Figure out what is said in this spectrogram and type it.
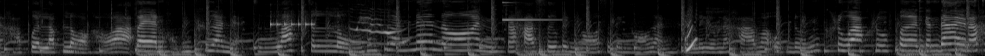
นะคะเฟิร์นรับรองค่ะว่าแฟนของเพื่อนๆเนี่ยจะรักจะหลงเพื่อนๆแน่นอนนะคะ ซื้อไปง้อซื้อไปง้อกันอย่าลืมนะคะ มาอุดหนุนครัวครูเฟิร์นกันได้นะค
